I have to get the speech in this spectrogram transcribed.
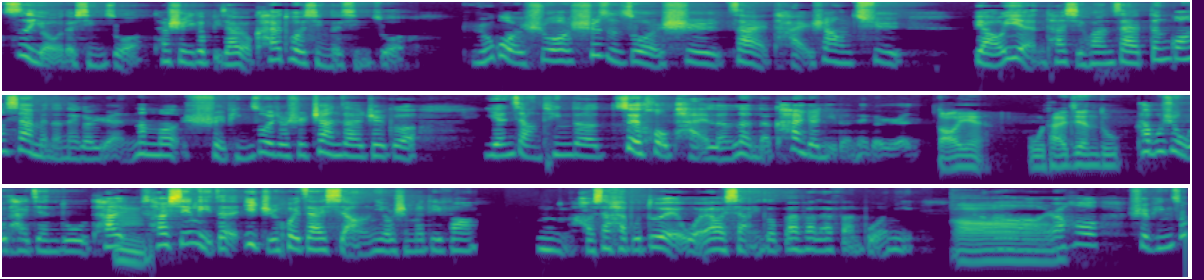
自由的星座，它是一个比较有开拓性的星座。如果说狮子座是在台上去表演，他喜欢在灯光下面的那个人，那么水瓶座就是站在这个演讲厅的最后排，冷冷的看着你的那个人。导演。舞台监督，他不是舞台监督，他他心里在一直会在想，你有什么地方，嗯，好像还不对，我要想一个办法来反驳你啊。然后水瓶座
